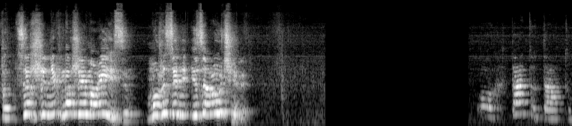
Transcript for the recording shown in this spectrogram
Та це ж жених нашої Марисі. Може, сьогодні і заручені. Ох, тату, тату,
